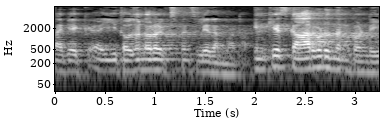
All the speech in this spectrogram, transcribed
నాకు ఈ థౌసండ్ డాలర్ ఎక్స్పెన్స్ లేదనమాట ఇన్ కేస్ కార్ కూడా ఉందనుకోండి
